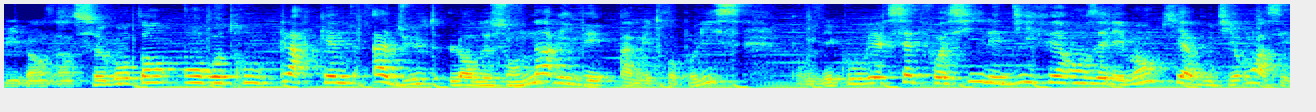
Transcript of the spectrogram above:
Puis dans un second temps, on retrouve Clark Kent adulte lors de son arrivée à Metropolis pour y découvrir cette fois-ci les différents éléments qui aboutiront à ses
